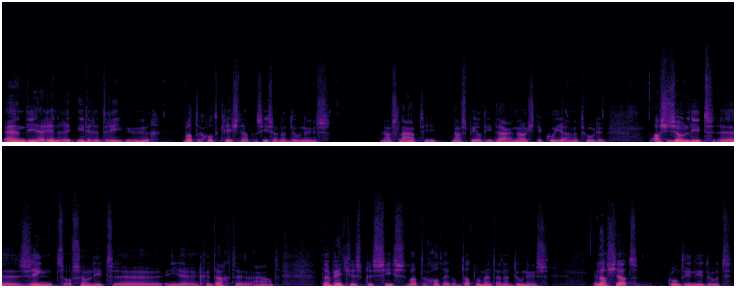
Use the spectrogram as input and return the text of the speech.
En die herinneren iedere drie uur wat de god Krishna precies aan het doen is. Nou slaapt hij, nou speelt hij daar, nou is hij de koeien aan het hoeden. Als je zo'n lied uh, zingt of zo'n lied uh, in je gedachten haalt, dan weet je dus precies wat de godheid op dat moment aan het doen is. En als je dat continu doet,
